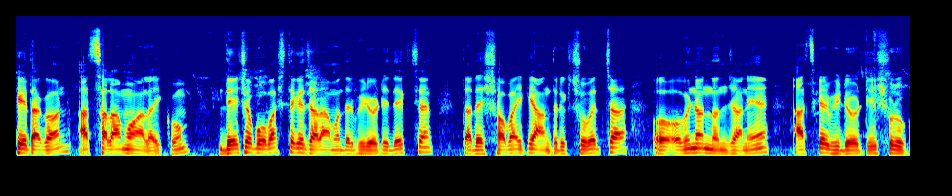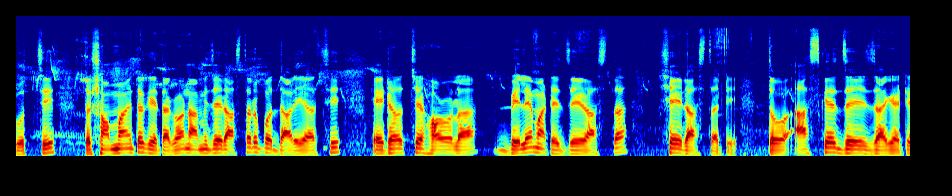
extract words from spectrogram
ক্রেতাগণ, আসসালামু আলাইকুম। দেশ ও প্রবাস থেকে যারা আমাদের ভিডিওটি দেখছেন, তাদের সবাইকে আন্তরিক শুভেচ্ছা ও অভিনন্দন জানিয়ে আজকের ভিডিওটি শুরু করছি। তো সম্মানিত ক্রেতাগণ, আমি যে রাস্তার উপর দাঁড়িয়ে আছি, এটা হচ্ছে হরলা বেলে মাঠের যে রাস্তা, সেই রাস্তাটি। তো আজকে যে জায়গাটি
